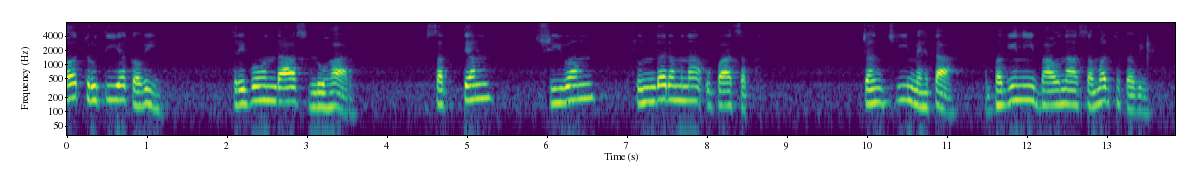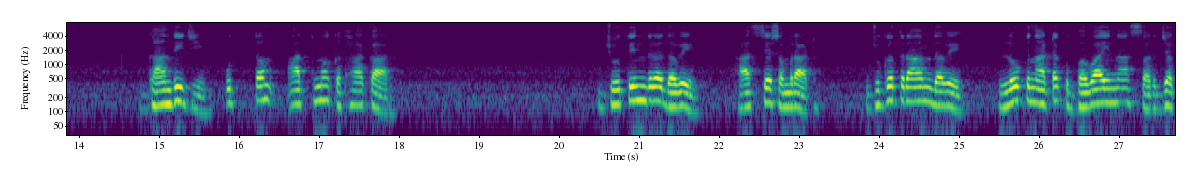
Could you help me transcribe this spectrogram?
અતૃતીય કવિ ત્રિભુવનદાસ લુહાર સત્યમ શિવમ સુંદરમના ઉપાસક ચંચી મહેતા ભગીની ભાવના સમર્થ કવિ ગાંધીજી ઉત્તમ આત્મકથાકાર જ્યોતિન્દ્ર દવે, હાસ્ય સમ્રાટ. જુગતરામ દવે, લોકનાટક ભવાઈના સર્જક.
